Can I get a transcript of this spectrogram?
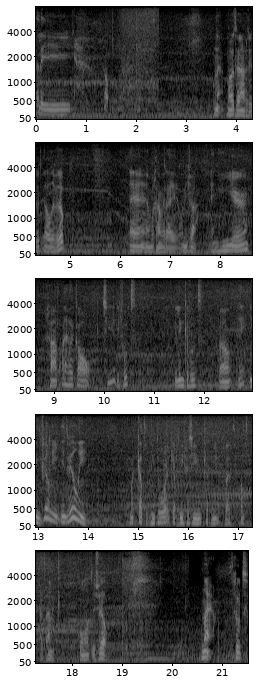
Allee, hop. Nou, motor aangeduwd, Elder weer op. En we gaan weer rijden, Oniva. En hier gaat eigenlijk al, zie je die voet? Die linkervoet. Wel, nee, het wil niet, het wil niet. Maar ik had het niet door, ik heb het niet gezien, ik heb er niet opgelet. Want uiteindelijk kon het dus wel. Nou ja, goed.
